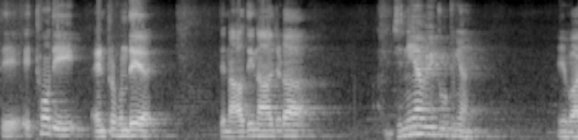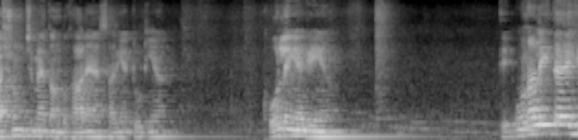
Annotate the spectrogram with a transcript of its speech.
ਤੇ ਇੱਥੋਂ ਦੀ ਐਂਟਰ ਹੁੰਦੇ ਆ ਤੇ ਨਾਲ ਦੀ ਨਾਲ ਜਿਹੜਾ ਜਿੰਨੀਆਂ ਵੀ ਟੂਟੀਆਂ, ਇਹ ਵਾਸ਼ਰੂਮ 'ਚ ਮੈਂ ਤੁਹਾਨੂੰ ਦਿਖਾ ਰਿਹਾ, ਸਾਰੀਆਂ ਟੂਟੀਆਂ ਖੋਲ ਲਈਆਂ ਗਈਆਂ। ਤੇ ਉਹਨਾਂ ਲਈ ਤਾਂ ਇਹ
